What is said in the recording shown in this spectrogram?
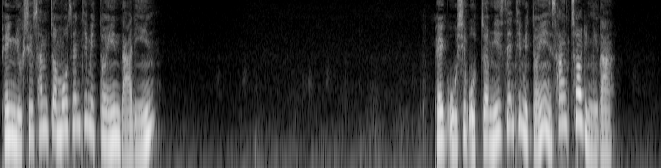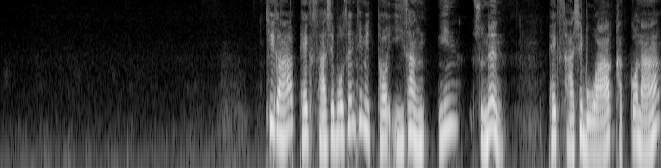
163.5cm인 날인, 155.2cm인 상철입니다. 키가 145cm 이상인 수는 145와 같거나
